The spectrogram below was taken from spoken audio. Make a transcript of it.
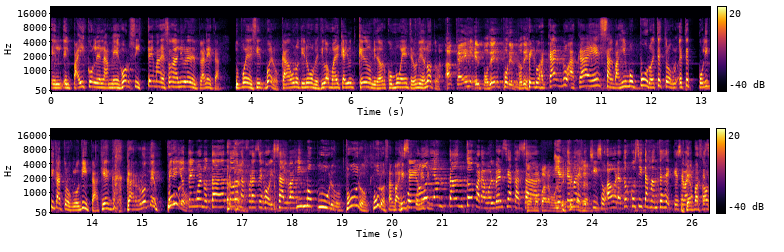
el- país con el mejor sistema de zona libre del planeta. Tú puedes decir, bueno, cada uno tiene un objetivo, vamos a ver qué, hay un, qué denominador común hay entre uno y el otro. Acá es el poder por el poder. Pero acá no, acá es salvajismo puro, este es, troglo- este es política troglodita, aquí es ga- garrote puro. Mire, yo tengo anotada todas las frases hoy. Salvajismo puro. Puro, puro, salvajismo Se político. odian tanto para volverse a casar. Como para y el tema a del hechizo. Ahora, dos cositas antes de que se ¿Qué vaya. ha pasado,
